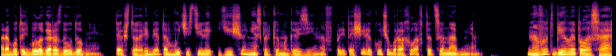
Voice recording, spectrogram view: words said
Работать было гораздо удобнее, так что ребята вычистили еще несколько магазинов, притащили кучу барахла в ТЦ на обмен. Но вот белая полоса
